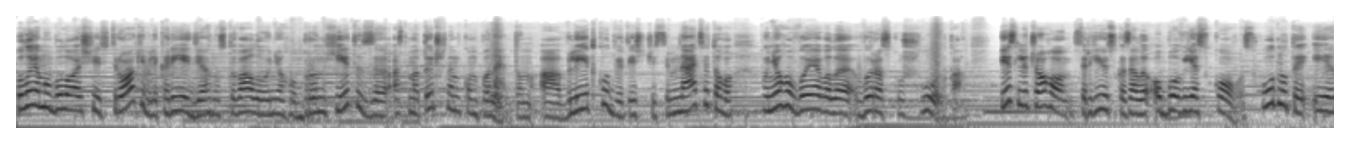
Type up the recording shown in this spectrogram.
Коли йому було 6 років, лікарі діагностували у нього бронхіт з астматичним компонентом. А влітку 2017-го у нього виявили виразку шлунка. Після чого Сергію сказали обов'язково схуднути, і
